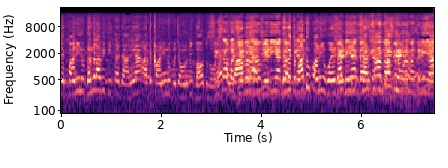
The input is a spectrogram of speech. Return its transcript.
ਤੇ ਪਾਣੀ ਨੂੰ ਗੰਧਲਾ ਵੀ ਕੀਤਾ ਜਾ ਰਿਹਾ। ਅੱਜ ਪਾਣੀ ਨੂੰ ਬਚਾਉਣ ਦੀ ਬਹੁਤ ਲੋੜ ਹੈ। ਜਿਹੜੀਆਂ- ਜਿਹੜੀਆਂ ਦੇ ਵਿੱਚ ਵਾਧੂ ਪਾਣੀ ਹੋਏਗਾ ਜਿਹੜੀਆਂ ਗਲਤੀਆਂ ਮਾਫੀ ਹੁਣ ਮੰਗਣੀ ਹੈ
